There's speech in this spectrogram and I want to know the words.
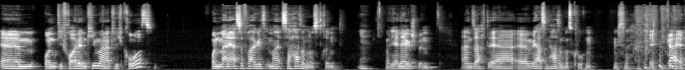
Ähm, und die Freude im Team war natürlich groß. Und meine erste Frage ist immer, ist da Haselnuss drin? Ja. Weil ich allergisch bin. Dann sagt er, äh, ja, ist ein Haselnusskuchen. Ich so, okay, geil.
